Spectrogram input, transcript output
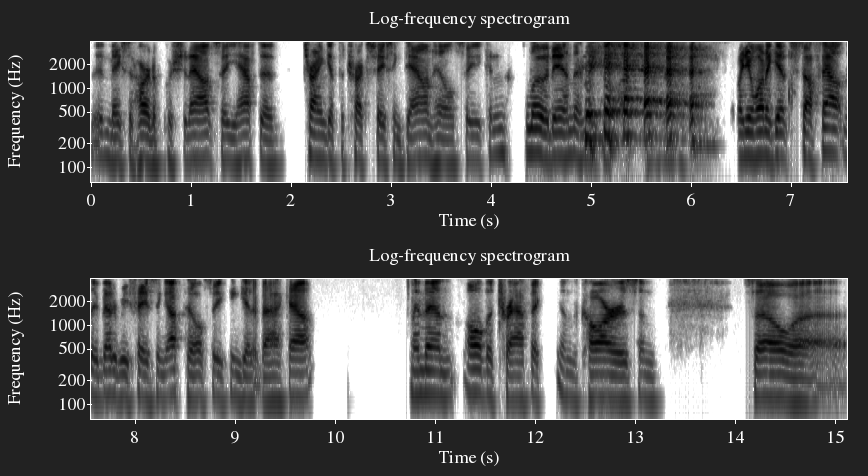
it makes it hard to push it out, so you have to try and get the trucks facing downhill so you can load in and when you want to get stuff out they better be facing uphill so you can get it back out and then all the traffic in the cars and so uh,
